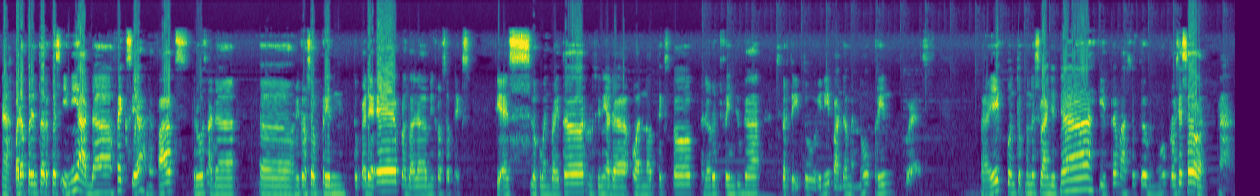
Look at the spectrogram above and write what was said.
Nah, pada printer kes ini ada fax ya, ada fax, terus ada e, Microsoft Print to PDF, lalu ada Microsoft XPS Document Writer, terus ini ada OneNote Desktop, ada Root Print juga, seperti itu. Ini pada menu print request. Baik, untuk menu selanjutnya kita masuk ke menu prosesor. Nah,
